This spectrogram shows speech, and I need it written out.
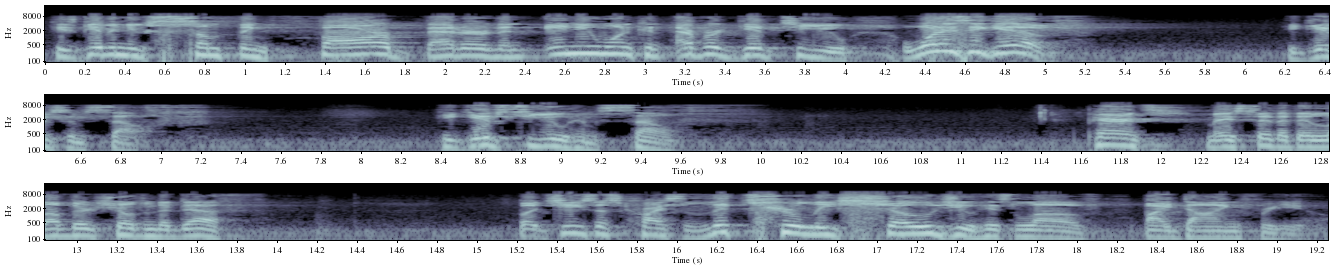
He's given you something far better than anyone can ever give to you. What does He give? He gives Himself. He gives to you Himself. Parents may say that they love their children to death. But Jesus Christ literally showed you His love by dying for you.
